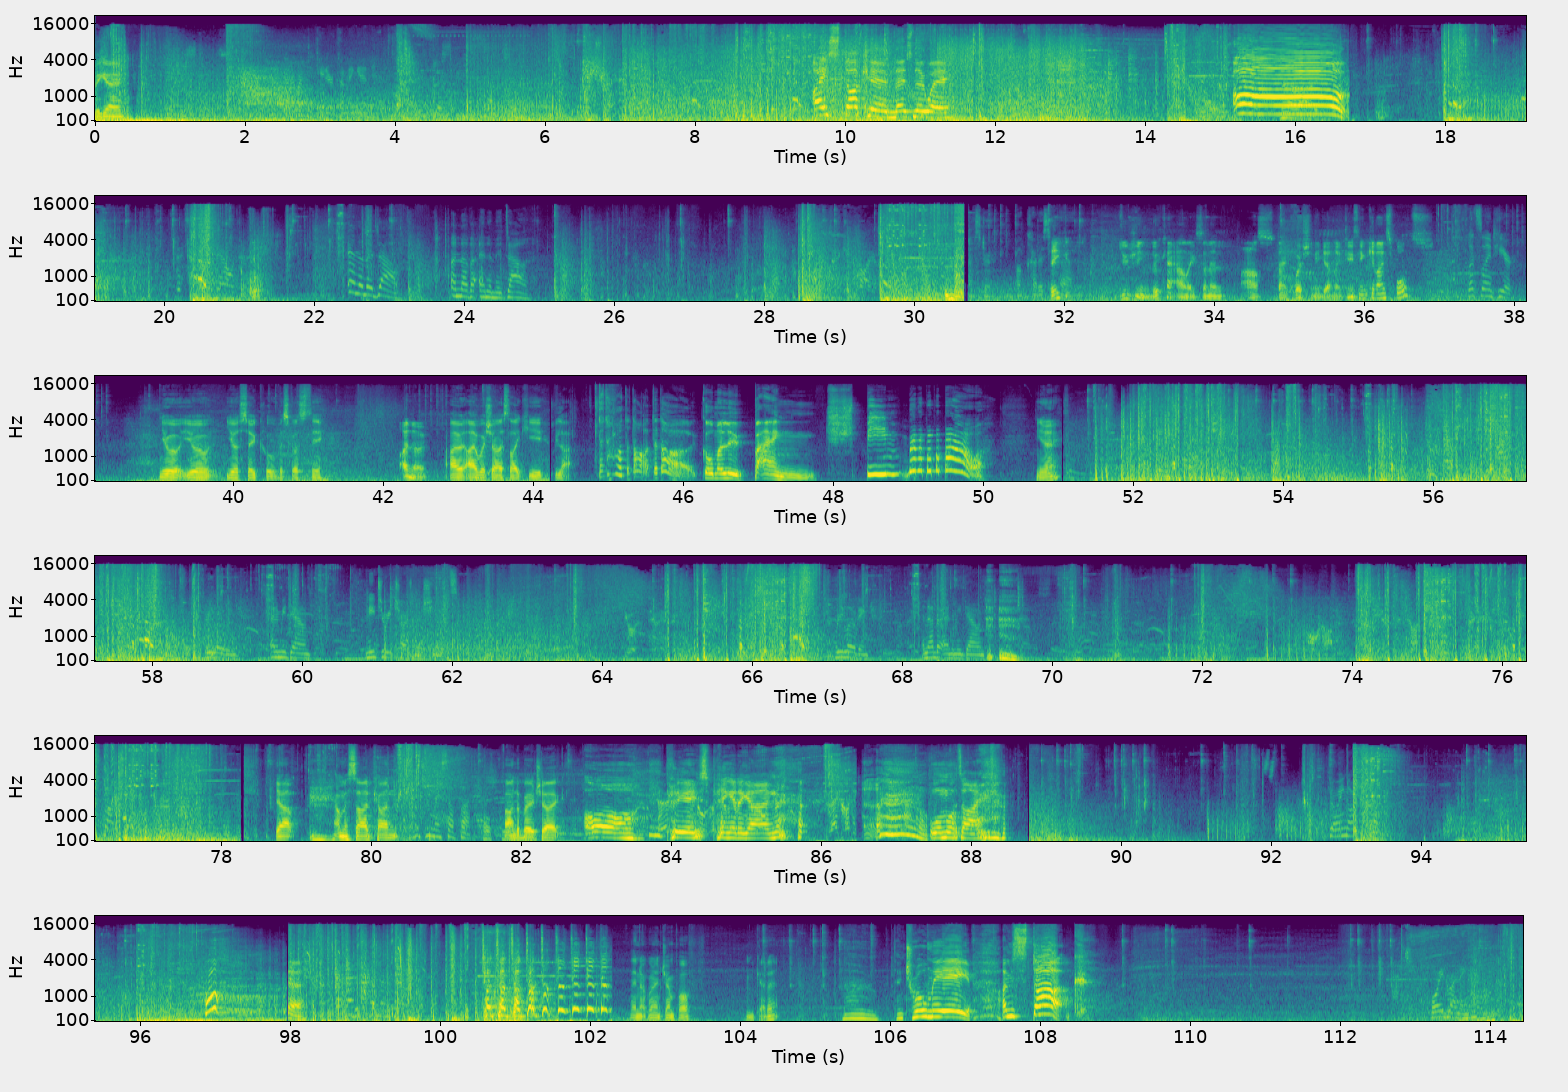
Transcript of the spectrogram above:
There we go. Got a replicator coming in. I stuck him. There's no way. Oh! Enemy down. Another enemy down. Take. Eugene, look at Alex and then ask that question again. Like, do you think you like sports? Let's land here. You're you're you're so cool, viscosity. I know. I I wish I was like you. Be like da da da da da da. Go my loot. Bang. Sh- Beam. You know. Enemy down. Need to recharge my shields. Reloading. Another enemy down. Yeah. I'm a sad cunt. Pitching myself up. Found a Bocek. Oh, please ping it again. One more time. They're not going to jump off and get it. No, don't troll me. I'm stuck. Running.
